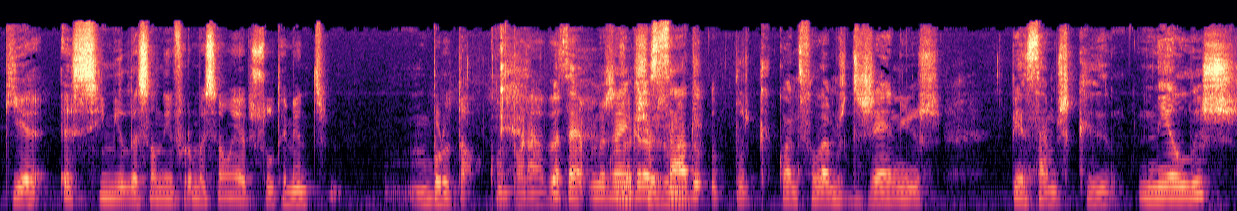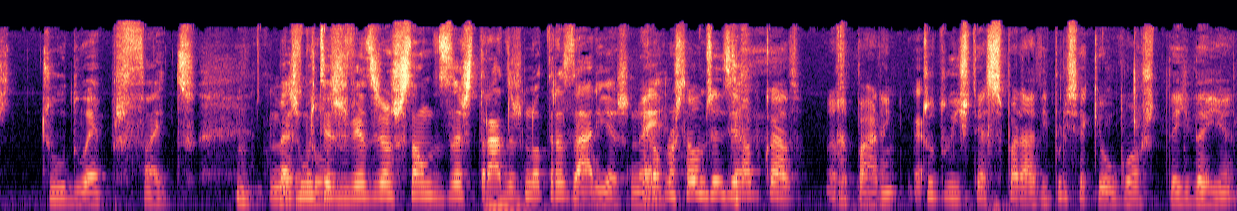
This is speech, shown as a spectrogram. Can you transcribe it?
que a assimilação de informação é absolutamente brutal comparada mas é, mas é engraçado porque quando falamos de génios pensamos que neles tudo é perfeito. Hum, Mas muitas todo. vezes eles são desastrados noutras áreas, não é? É o que nós estávamos a dizer há bocado. Reparem, tudo isto é separado e por isso é que eu gosto da ideia,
